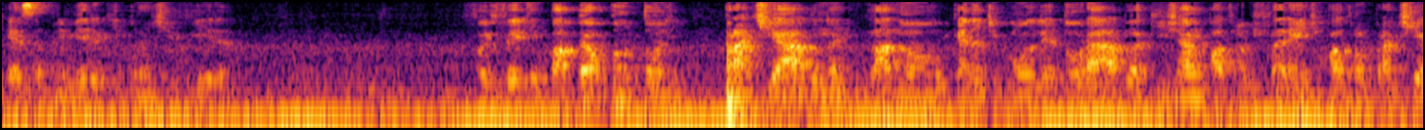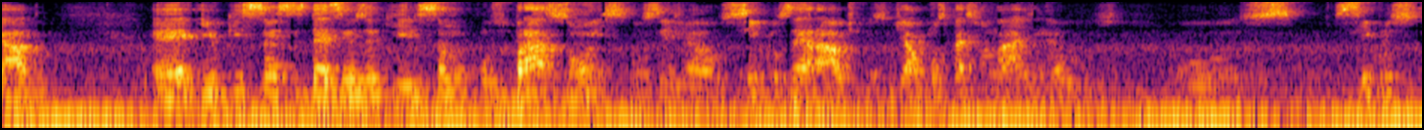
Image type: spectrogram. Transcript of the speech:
que é essa primeira aqui quando a gente vira, foi feita em papel Pantone prateado, né? Lá no Queda de Gondola é dourado, aqui já é um padrão diferente, padrão prateado. É, e o que são esses desenhos aqui? Eles são os brasões, ou seja, os símbolos heráldicos de alguns personagens, né? Os, os símbolos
